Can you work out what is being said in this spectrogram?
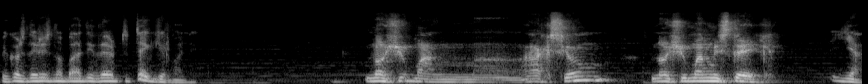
because there is nobody there to take your money. No human uh, action, no human mistake. Yeah,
